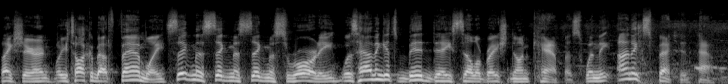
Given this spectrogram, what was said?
Thanks, Sharon. Well, you talk about family. Sigma Sigma Sigma sorority was having its bid day celebration on campus when the unexpected happened.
